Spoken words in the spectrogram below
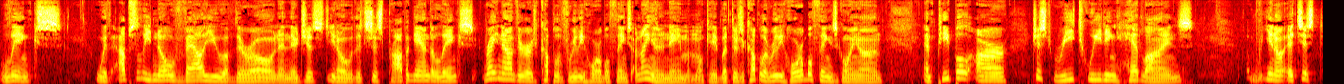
links with absolutely no value of their own, and they're just, you know, it's just propaganda links. Right now, there are a couple of really horrible things. I'm not even going to name them, okay? But there's a couple of really horrible things going on, and people are just retweeting headlines. You know, it's just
